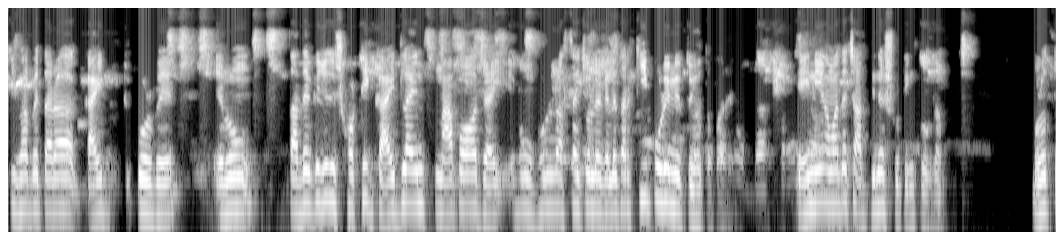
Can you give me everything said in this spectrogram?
কীভাবে তারা গাইড করবে এবং তাদেরকে যদি সঠিক গাইডলাইন্স না পাওয়া যায় এবং ভুল রাস্তায় চলে গেলে তার কি পরিণতি হতে পারে? এই নিয়ে আমাদের চার দিনের শুটিং প্রোগ্রাম মূলত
